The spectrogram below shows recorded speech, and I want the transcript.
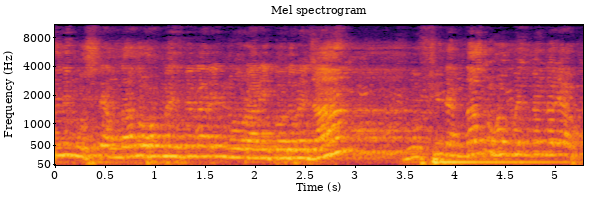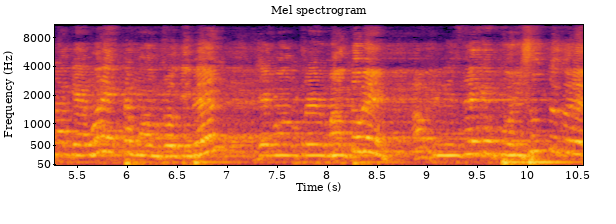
যদি মুর্শিদ আমদাদ হক মেজবান্ডারি নৌরানি কদমে যান। মুর্শিদ আমদাদ হক আপনাকে এমন একটা মন্ত্র দিবেন, যে মন্ত্রের মাধ্যমে আপনি নিজেকে পরিশুদ্ধ করে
